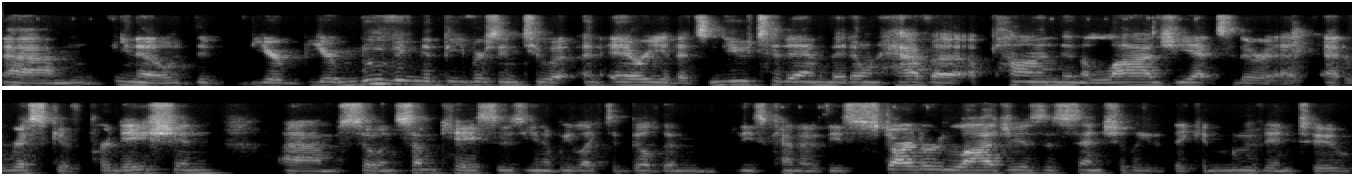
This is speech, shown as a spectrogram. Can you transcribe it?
um, you know the, you're you're moving the beavers into a, an area that's new to them. They don't have a, a pond and a lodge yet, so they're at, at risk of predation. Um, so in some cases, you know, we like to build them these kind of these starter lodges essentially that they can move into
